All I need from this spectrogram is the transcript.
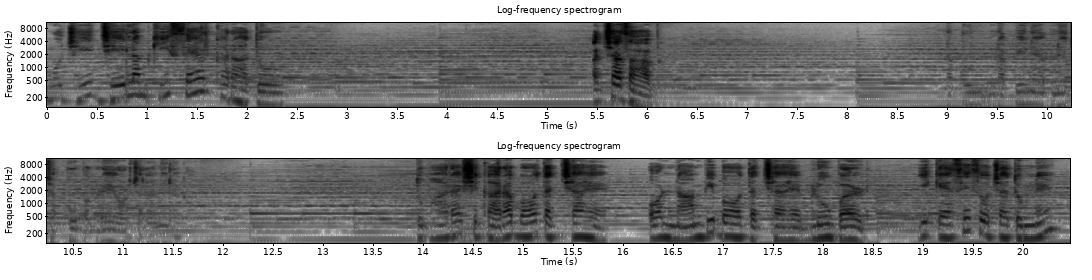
मुझे झेलम की सैर करा दो। अच्छा साहब। नब्बी ने अपने चप्पू पकड़े और चलाने लगा। तुम्हारा शिकारा बहुत अच्छा है और नाम भी बहुत अच्छा है, ब्लू बर्ड। ये कैसे सोचा तुमने?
